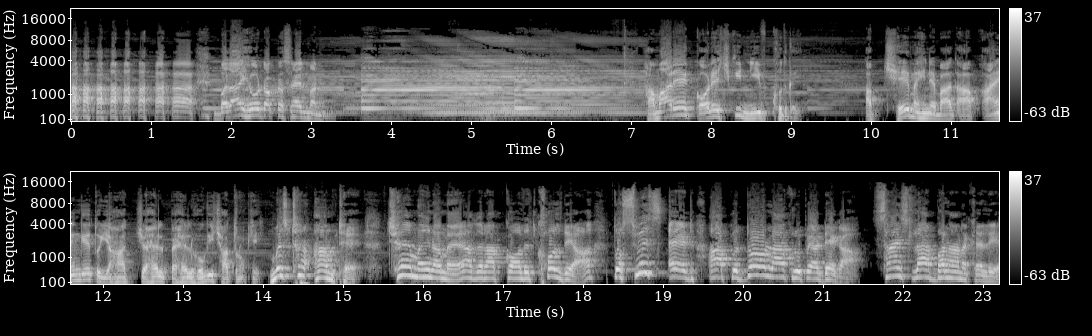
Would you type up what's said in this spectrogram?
बधाई हो डॉक्टर स्नेलमन हमारे कॉलेज की नींव खुद गई। अब छह महीने बाद आप आएँगे तो यहाँ चहल पहल होगी छात्रों की। मिस्टर आमटे छह महीना में अगर आप कॉलेज खोल दिया तो स्विस एड आपको दो लाख रुपया देगा। साइंस लैब बनाने के लिए।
